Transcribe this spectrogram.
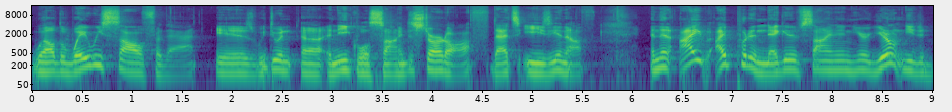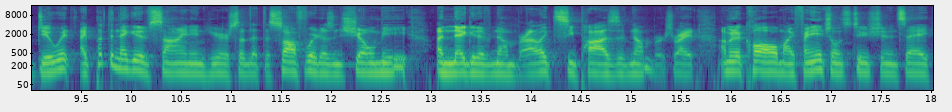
Well, the way we solve for that is we do an, uh, an equal sign to start off. That's easy enough. And then I, I put a negative sign in here. You don't need to do it. I put the negative sign in here so that the software doesn't show me a negative number. I like to see positive numbers, right? I'm going to call my financial institution and say,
